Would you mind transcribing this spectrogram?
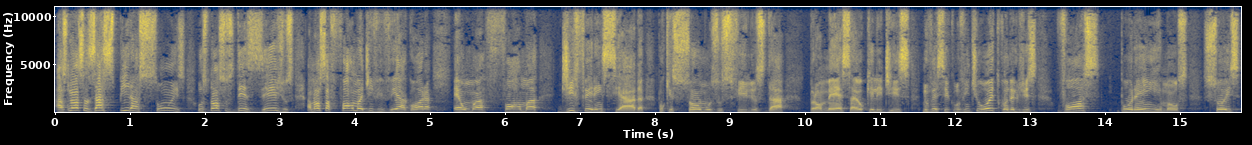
As nossas aspirações, os nossos desejos, a nossa forma de viver agora é uma forma diferenciada, porque somos os filhos da promessa. É o que ele diz no versículo 28, quando ele diz: Vós, porém, irmãos, sois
